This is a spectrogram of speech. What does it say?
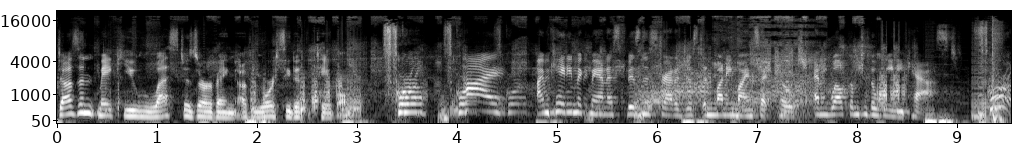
doesn't make you less deserving of your seat at the table. Squirrel, squirrel. Hi, I'm Katie McManus, business strategist and money mindset coach, and welcome to the Weenie Cast. Squirrel.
